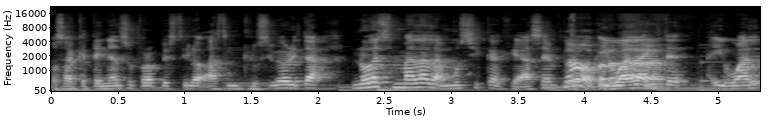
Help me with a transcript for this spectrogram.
o sea, que tenían su propio estilo, hasta inclusive ahorita no es mala la música que hacen, pero No, igual, igual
